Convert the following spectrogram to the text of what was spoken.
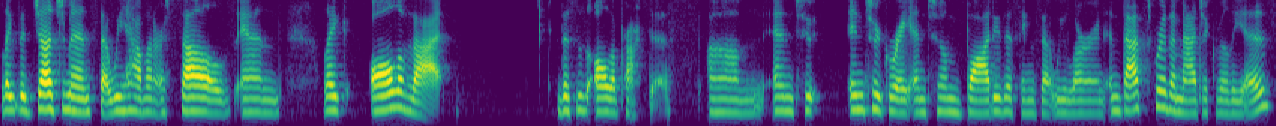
like the judgments that we have on ourselves and like all of that, this is all a practice. Um, and to integrate and to embody the things that we learn. And that's where the magic really is.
